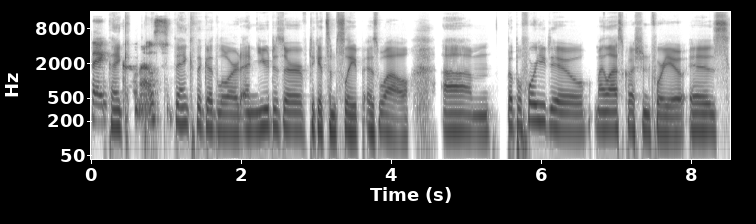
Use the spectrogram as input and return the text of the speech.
Thank, Thank- thank the good Lord, and you deserve to get some sleep as well. Um, but before you do, my last question for you is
